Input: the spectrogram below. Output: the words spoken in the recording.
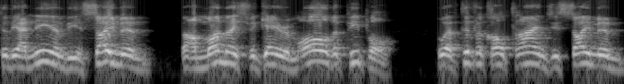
to the aniyim, the yisaimim, the almonais v'gerim, all the people who have difficult times, Yisaimim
